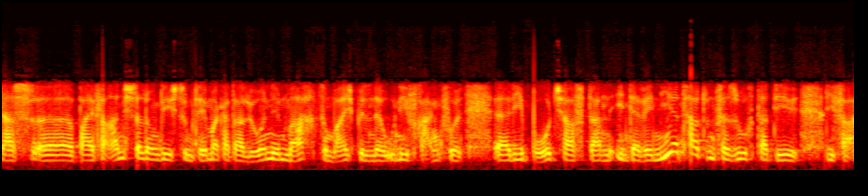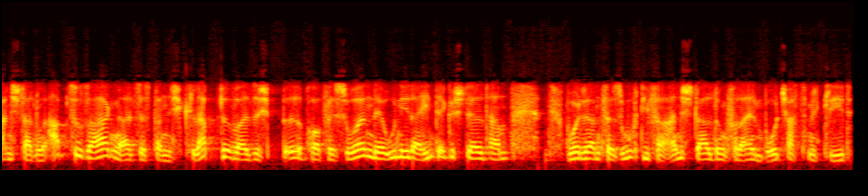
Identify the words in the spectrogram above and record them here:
dass äh, bei Veranstaltungen, die ich zum Thema Katalonien mache, zum Beispiel in der Uni Frankfurt, äh, die Botschaft dann interveniert hat und versucht hat, die, die Veranstaltung abzusagen. Als es dann nicht klappte, weil sich äh, Professoren der Uni dahinter gestellt haben, wurde dann versucht, die Veranstaltung von einem Botschaftsmitglied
